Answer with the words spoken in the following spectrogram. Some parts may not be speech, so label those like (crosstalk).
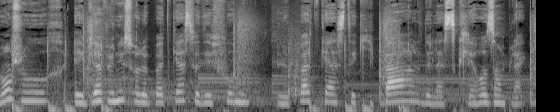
Bonjour et bienvenue sur le podcast des fourmis, le podcast qui parle de la sclérose en plaques.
